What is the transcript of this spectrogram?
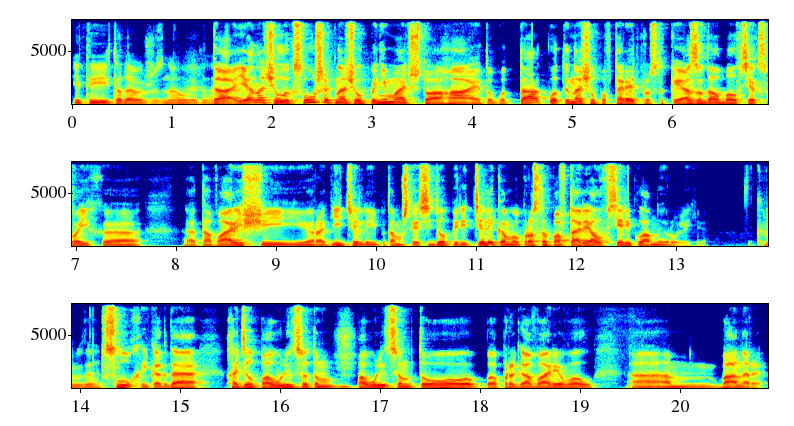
И ты их тогда уже знал? Это... Да, я начал их слушать, начал понимать, что ага, это вот так вот, и начал повторять просто. Я задолбал всех своих э, э, товарищей, родителей, потому что я сидел перед телеком и просто повторял все рекламные ролики Круто. вслух. И когда ходил по улицам, там, по улицам то проговаривал ам, баннеры.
